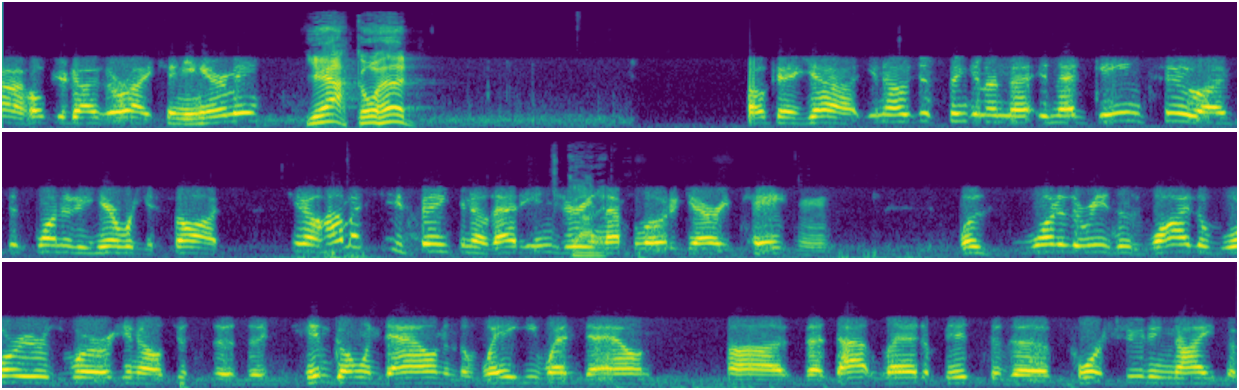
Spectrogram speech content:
I hope you guys are right. Can you hear me? Yeah, go ahead. Okay, yeah. You know, just thinking in that in that game too, I just wanted to hear what you thought. You know, how much do you think you know that injury and that blow to Gary Payton was one of the reasons why the Warriors were, you know, just the, the him going down and the way he went down. Uh, that that led a bit to the poor shooting night, the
